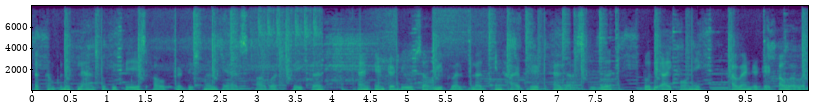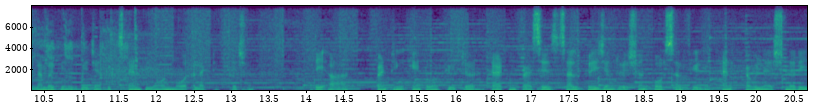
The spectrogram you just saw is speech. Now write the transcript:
The company plans to phase out traditional gas-powered vehicle and introduce a V12 plug-in hybrid as a successor to the iconic Aventador. However, Lamborghini vision extends beyond more electrification. They are venturing into a future that comprises self-regeneration or self-healing. An evolutionary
